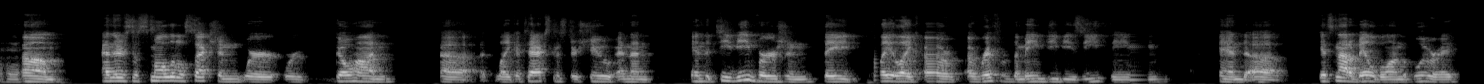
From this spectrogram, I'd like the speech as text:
Mhm. Um, and there's a small little section where where Gohan uh, like attacks Mr. Shu, and then in the TV version, they play like a, a riff of the main DBZ theme, and uh, it's not available on the Blu-ray.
